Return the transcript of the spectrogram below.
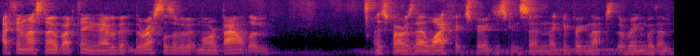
I think that's no bad thing. They have a bit, the wrestlers have a bit more about them as far as their life experience is concerned. They can bring that to the ring with them.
